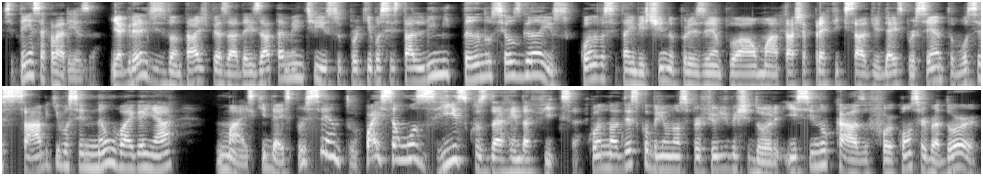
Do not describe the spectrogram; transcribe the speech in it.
você tem essa clareza. E a grande desvantagem pesada é exatamente isso, porque você está limitando os seus ganhos. Quando você está investindo, por exemplo, a uma taxa pré-fixada de 10%, você sabe que você não vai ganhar mais que 10%. Quais são os riscos da renda fixa? Quando nós descobrimos nosso perfil de investidor e se no caso for conservador,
